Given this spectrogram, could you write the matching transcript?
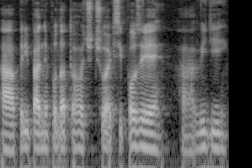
a prípadne podľa toho, čo človek si pozrie a vidí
